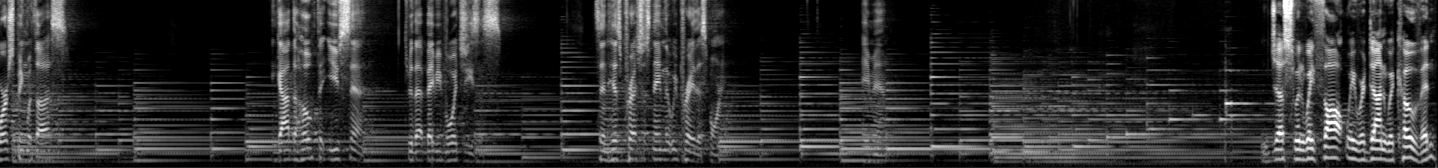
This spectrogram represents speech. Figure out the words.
worshiping with us. And God, the hope that you sent through that baby boy Jesus. It's in his precious name that we pray this morning. Amen. Just when we thought we were done with COVID,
